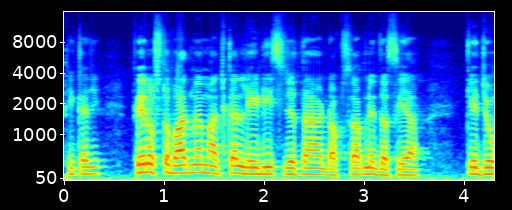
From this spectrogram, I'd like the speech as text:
ਠੀਕ ਹੈ ਜੀ। ਫਿਰ ਉਸ ਤੋਂ ਬਾਅਦ ਮੈਮ ਅੱਜਕੱਲ ਲੇਡੀਜ਼ ਜਿੱਦਾਂ ਡਾਕਟਰ ਸਾਹਿਬ ਨੇ ਦੱਸਿਆ ਕਿ ਜੋ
